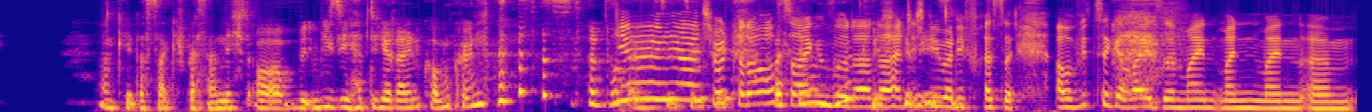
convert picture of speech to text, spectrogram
okay, das sage ich besser nicht, aber wie, wie, sie hätte hier reinkommen können. das ist dann doch ja, ja, ich wollte gerade auch sagen, so, da, da hätte ich lieber die Fresse. Aber witzigerweise, mein, mein, mein, ähm,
